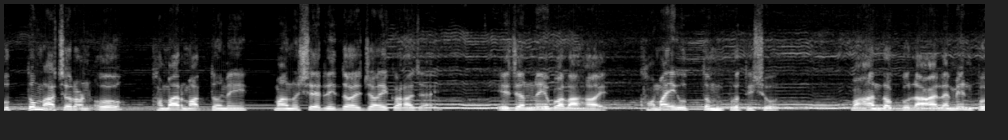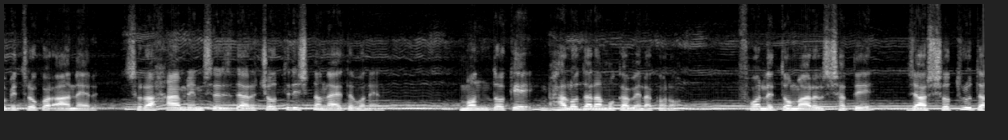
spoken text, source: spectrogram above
উত্তম আচরণ ও ক্ষমার মাধ্যমে মানুষের হৃদয় জয় করা যায়। এজন্যই বলা হয় ক্ষমাই উত্তম প্রতিশোধ। মহান রব্বুল আলমিন পবিত্র কোরআনের সুরা হামিম সেজদার চৌত্রিশ নং আয়তে বলেন, মন্দকে ভালো দ্বারা মোকাবেলা করো, ফলে তোমার সাথে যার শত্রুতা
